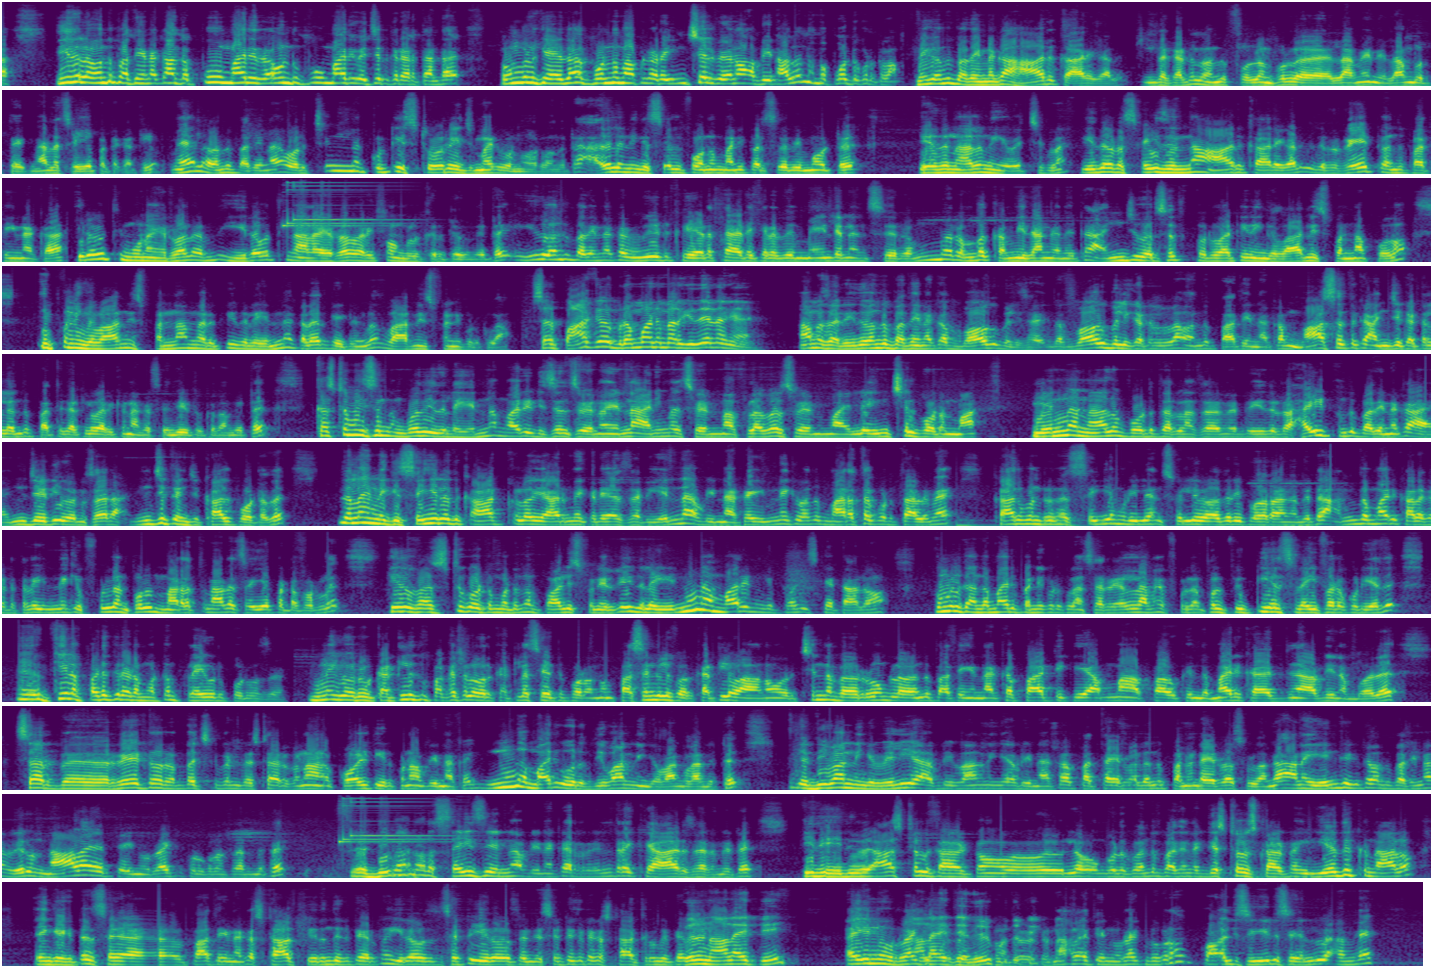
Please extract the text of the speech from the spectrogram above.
இதுல வந்து பாத்தீங்கன்னாக்கா அந்த பூ மாதிரி ரவுண்டு பூ மாதிரி வச்சிருக்கிற இடத்தாண்ட உங்களுக்கு ஏதாவது பொண்ணு மாப்பிள்ளோட இன்ஷியல் வேணும் அப்படின்னாலும் நம்ம போட்டு கொடுக்கலாம். இன்னைக்கு வந்து பார்த்தீங்கன்னாக்கா ஆறு காரைகால் இந்த கட்டில் வந்து ஃபுல் அண்ட் ஃபுல் எல்லாமே நிலாம்பூர் தேக்குனால செய்யப்பட்ட கட்டில். மேல வந்து பாத்தீங்கன்னா ஒரு சின்ன குட்டி ஸ்டோரேஜ் மாதிரி ஒன்று வரும் வந்துட்டு. அதுல நீங்க செல்போனு மணி பர்ஸ் ரிமோட்டு எதுனாலும் நீங்க வச்சுக்கலாம். இதோட சைஸ் இருந்தா ஆறு காரைகள் இதோட ரேட் வந்து பாத்தீங்கன்னாக்கா இருபத்தி மூணாயிரம் ரூபாயில இருந்து இருபத்தி நாலாயிரம் ரூபாய் வரைக்கும் உங்களுக்கு இருக்கு வந்துட்டு இது வந்து பாத்தீங்கன்னாக்கா வீடுக்கு இடத்த அடைக்கிறது மெயின்டெனன்ஸ் ரொம்ப ரொம்ப கம்மி தாங்க வந்துட்டு அஞ்சு வருஷத்துக்கு ஒரு வாட்டி நீங்க வார்னிஷ் பண்ணா போதும். இப்போ நீங்க வார்னிஷ் பண்ணாம இருக்கு. இதுல என்ன கலர் கேட்குறீங்களோ வார்னிஷ் பண்ணி கொடுக்கலாம். சார் பார்க்க பிரம்மாண்டமா இருக்கு. இதே என்னங்க? ஆமா சார் இது வந்து பார்த்தீங்கன்னாக்கா பாகுபலி சார். இந்த பாகுபலி கட்டல்லாம் வந்து பாத்தீங்கன்னாக்கா மாசத்துக்கு அஞ்சு கட்டலேருந்து பத்து கட்டல் வரைக்கும் நாங்க செஞ்சுட்டு இருக்கிறோம் வந்துட்டு. கஸ்டமைஸ்னும் போது இதுல என்ன மாதிரி டிசைன்ஸ் வேணும் என்ன அனிமல்ஸ் வேணுமா ஃப்ளவர்ஸ் வேணுமா இல்ல இன்ஷியல் போடணுமா என்னன்னாலும் போட்டு தரலாம் சார். இதோட ஹைட் வந்து பாத்தீங்கன்னாக்கா அஞ்சு அடி வரும் சார். அஞ்சுக்கு அஞ்சு கால் போட்டது. இதெல்லாம் இன்னைக்கு செய்யறதுக்கு ஆட்களோ யாருமே கிடையாது சார். என்ன அப்படின்னாக்கா இன்னைக்கு வந்து மரத்தை கொடுத்தாலுமே கார்பன்ருங்க செய்ய முடியலன்னு சொல்லி உதறி போறாங்கன்னுட்டு அந்த மாதிரி காலகட்டத்தில் இன்னைக்கு ஃபுல் அண்ட் ஃபுல் மரத்தினால செய்யப்பட்ட பொருள். இது ஃபர்ஸ்ட் கோட்டு மட்டும்தான் பாலிஷ் பண்ணியிருக்கு. இதுல என்ன மாதிரி நீங்க பாலிஷ் கேட்டாலும் உங்களுக்கு அந்த மாதிரி பண்ணி கொடுக்கலாம் சார் எல்லாமே full and full fifty years life வரக்கூடியது. கீழே படுக்கிற இடம் மட்டும் பிளைவுட் போடுவோம் சார் இன்னைக்கு ஒரு கட்டிலுக்கு பக்கத்தில் ஒரு கட்டில் சேர்த்து போடணும். பசங்களுக்கு ஒரு கட்டில் வாங்கணும். ஒரு சின்ன ரூமில் வந்து பார்த்தீங்கன்னாக்கா பாட்டிக்கு அம்மா அப்பாவுக்கு இந்த மாதிரி க அப்படின்னும் போது சார் ரேட்டும் ரொம்ப சீப் அண்ட் பெஸ்ட்டாக இருக்கணும். ஆனால் குவாலிட்டி இருக்கணும் அப்படின்னாக்கா இந்த மாதிரி ஒரு திவான் நீங்கள் வாங்கலான்ட்டு இந்த திவான் நீங்கள் வெளியே அப்படி வாங்குனீங்க அப்படின்னாக்கா பத்தாயிரம் ரூபாயிலேருந்து பன்னெண்டாயிரம் ரூபா சொல்லுவாங்க. ஆனால் எங்ககிட்ட வந்து பார்த்தீங்கன்னா வெறும் நாலாயிரத்தி ஐநூறுரூவாய்க்கு கொடுக்குறோம் சார் வந்துட்டு இந்த திவானோட சைஸ் என்ன அப்படின்னாக்கா ரெண்டரைக்கு ஆறு சார் வந்துட்டு இது இது ஹாஸ்டலுக்காகட்டும் இல்லை உங்களுக்கு வந்து பார்த்தீங்கன்னா கெஸ்ட் ஹவுஸ்க்காகட்டும் எதுக்குனாலும் எங்ககிட்ட பார்த்தீங்கன்னாக்கா ஸ்டாக் இருந்துகிட்டே இருக்கும். இருபது செட்டு இருபத்தஞ்சு செட்டு கிட்ட ஸ்டாக் இருந்துகிட்டே நாலாயிரத்தி ஐநூறு நாலாயிரத்தி ஐநூறு ரூபாய்க்கு கொடுத்துட்டீங்க. நாலாயிரத்தி ஐநூறு ரூபாய்க்கு கொடுக்குறோம் பாலிசி ஈலிசி எல்லாமே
